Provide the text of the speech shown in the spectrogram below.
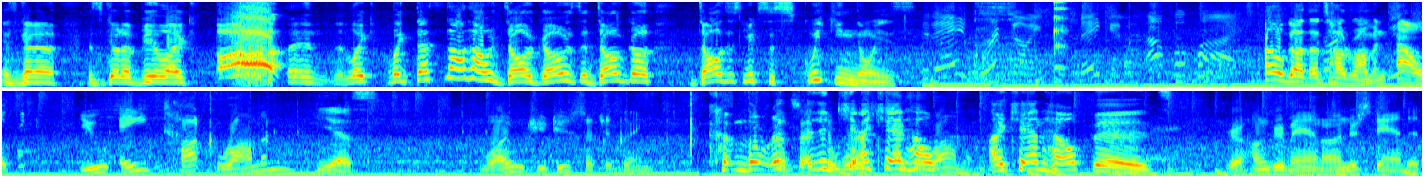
it's gonna, it's gonna be like, ah, and like, like that's not how a doll goes. The doll go, doll just makes a squeaking noise. Today we're going to make an apple pie. Oh god, that's hot ramen. Ow. You ate hot ramen? Yes. Why would you do such a thing? The- That's like I can't- I can't help. I can't help it. You're a hungry man, I understand it.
